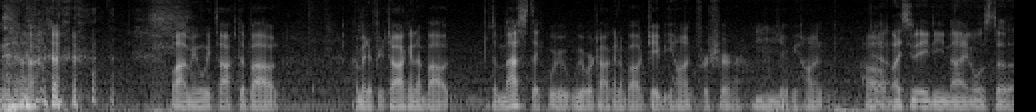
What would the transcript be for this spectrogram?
well, I mean, we talked about. I mean, if you're talking about domestic, we we were talking about JB Hunt for sure. Mhm. JB Hunt. yeah, 1989 was the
